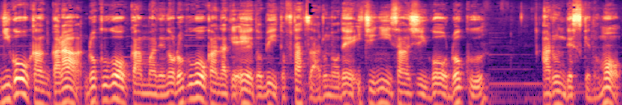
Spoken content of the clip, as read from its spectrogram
2号館から6号館までの6号館だけ A と B と2つあるので、1、2、3、4、5、6あるんですけども、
